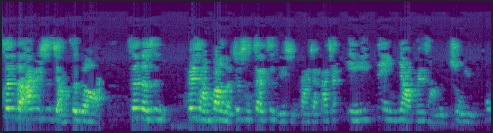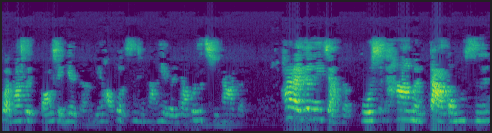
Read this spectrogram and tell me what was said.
真的安律师讲这个哦，真的是非常棒的，就是再次提醒大家，大家一定要非常的注意，不管他是保险业的也好，或者是银行业的也好，或者是其他的，他来跟你讲的不是他们大公司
